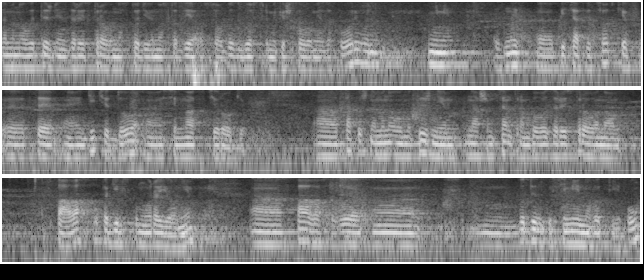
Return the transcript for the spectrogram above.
за минулий тиждень зареєстровано 192 особи з гострими кишковими захворюваннями. З них е, 50% це е, діти до е, 17 років. Також на минулому тижні нашим центром було зареєстровано спалах у Подільському районі. Спалах в е, будинку сімейного типу.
